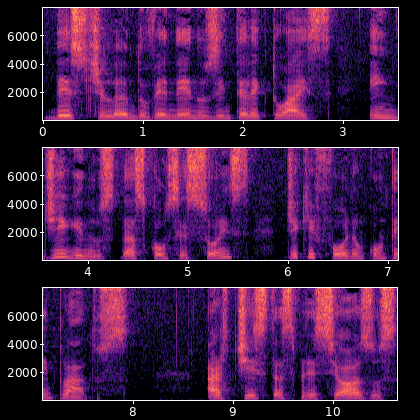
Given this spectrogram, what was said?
destilando venenos intelectuais, indignos das concessões de que foram contemplados Artistas preciosos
